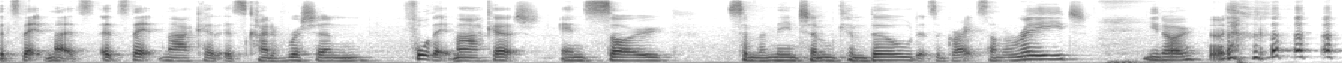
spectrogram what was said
it's that it's, it's that market. It's kind of written for that market, and so some momentum can build. It's a great summer read, you know.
